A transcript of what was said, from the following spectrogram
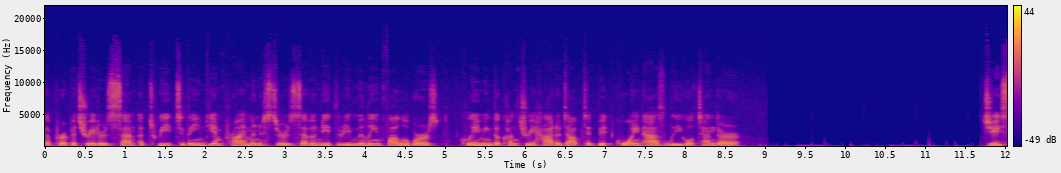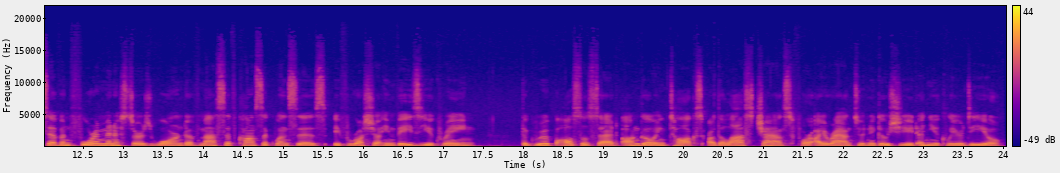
The perpetrators sent a tweet to the Indian Prime Minister's 73 million followers claiming the country had adopted Bitcoin as legal tender. G7 foreign ministers warned of massive consequences if Russia invades Ukraine. The group also said ongoing talks are the last chance for Iran to negotiate a nuclear deal.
